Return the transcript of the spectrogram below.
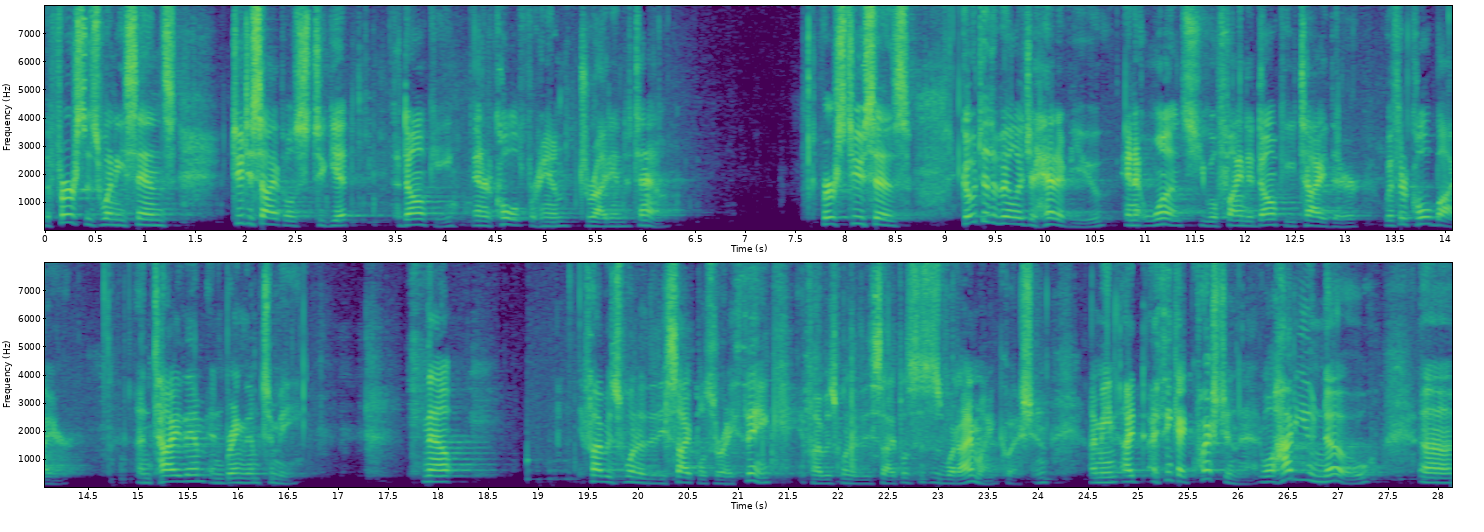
The first is when he sends two disciples to get a donkey and a colt for him to ride into town. Verse 2 says, Go to the village ahead of you, and at once you will find a donkey tied there with her colt by her. Untie them and bring them to me. Now, if I was one of the disciples, or I think if I was one of the disciples, this is what I might question. I mean, I, I think I'd question that. Well, how do you know uh,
